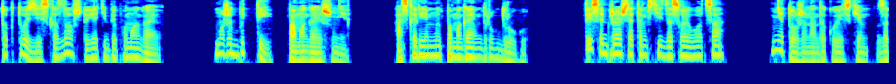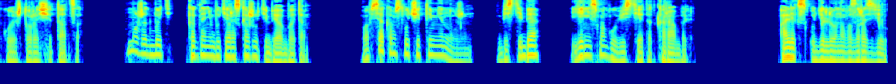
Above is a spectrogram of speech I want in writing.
то кто здесь сказал, что я тебе помогаю? Может быть ты помогаешь мне, а скорее мы помогаем друг другу. Ты собираешься отомстить за своего отца? Мне тоже надо кое с кем за кое-что рассчитаться. Может быть, когда-нибудь я расскажу тебе об этом. Во всяком случае, ты мне нужен. Без тебя я не смогу вести этот корабль. Алекс удивленно возразил.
